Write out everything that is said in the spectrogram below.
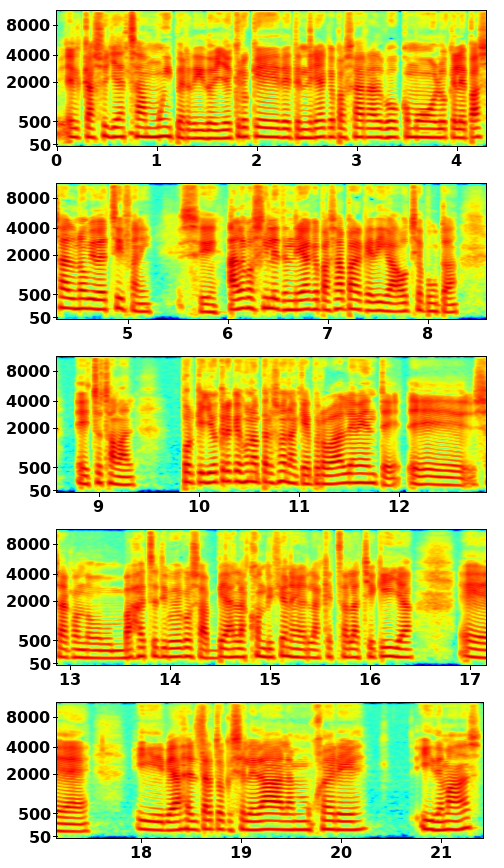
el caso ya está muy perdido. Yo creo que le tendría que pasar algo como lo que le pasa al novio de Stephanie. Sí, Algo así le tendría que pasar para que diga, hostia puta, esto está mal. Porque yo creo que es una persona que probablemente, eh, o sea, cuando vas a este tipo de cosas, veas las condiciones en las que están las chiquillas eh, y veas el trato que se le da a las mujeres y demás,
